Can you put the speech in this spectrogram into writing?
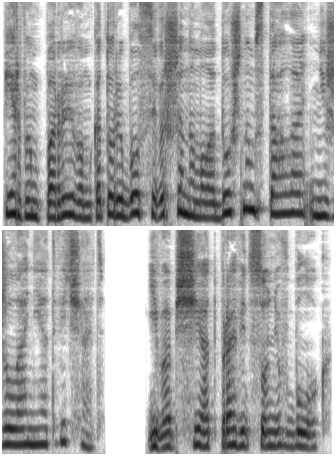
Первым порывом, который был совершенно малодушным, стало нежелание отвечать. И вообще отправить Соню в блог.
